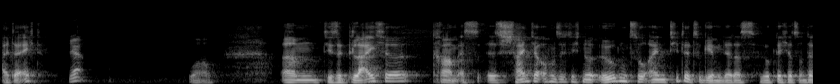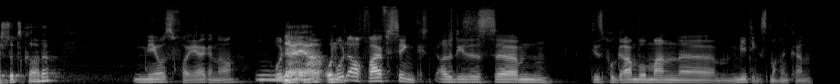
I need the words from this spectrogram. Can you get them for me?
Alter, echt? Ja. Wow. Ähm, diese gleiche Kram, es, es scheint ja offensichtlich nur irgend so einen Titel zu geben, der das wirklich jetzt unterstützt gerade. Neos Feuer, genau. Mhm. Und, Ja, ja, und- und auch Vive Sync, also dieses, ähm, dieses Programm, wo man ähm, Meetings machen kann.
